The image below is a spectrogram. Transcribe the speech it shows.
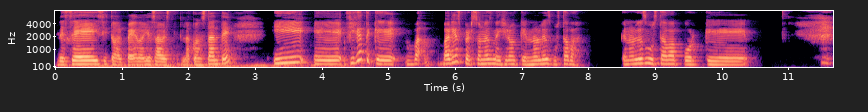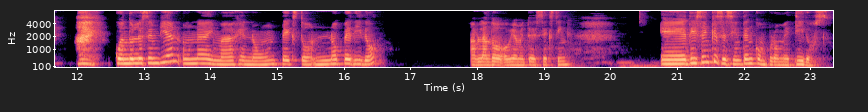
de 6 y todo el pedo, ya sabes, la constante. Y eh, fíjate que varias personas me dijeron que no les gustaba, que no les gustaba porque ay, cuando les envían una imagen o un texto no pedido, hablando obviamente de sexting, eh, dicen que se sienten comprometidos.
